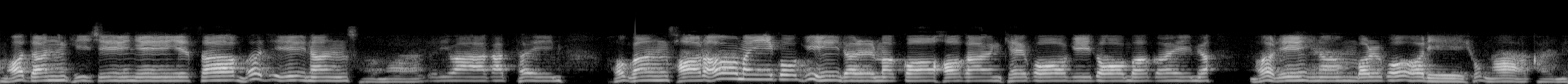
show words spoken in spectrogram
모든 귀신이 있어 머지는 소머리와 같으니 혹은 사람의 고기를 먹고 혹은 개고기도 먹으며 머리는 몰골이 흉악하며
